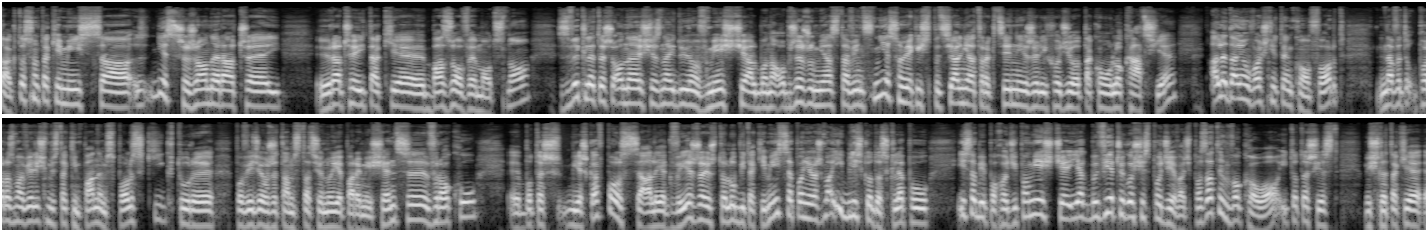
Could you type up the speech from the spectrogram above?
Tak, to są takie miejsca niestrzeżone raczej, raczej takie bazowe mocno. Zwykle też one się znajdują w mieście albo na obrzeżu miasta, więc nie są jakieś specjalnie atrakcyjne, jeżeli chodzi o taką lokację, ale dają właśnie ten komfort. Nawet porozmawialiśmy z takim panem z Polski, który powiedział, że tam stacjonuje parę miesięcy w roku, e, bo też mieszka w Polsce, ale jak wyjeżdża już to lubi takie miejsca, ponieważ ma i blisko do sklepu i sobie pochodzi po mieście jakby wie czego się spodziewać. Poza tym wokoło, i to też jest myślę takie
